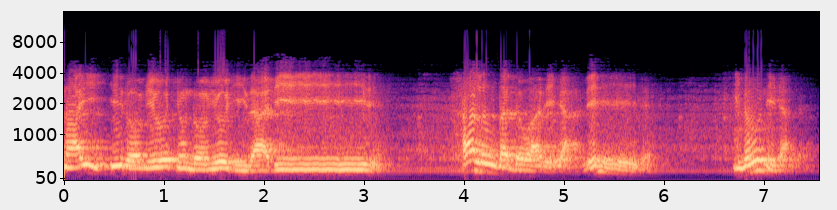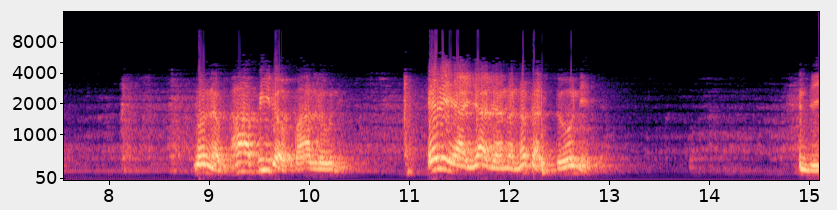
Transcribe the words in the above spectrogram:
ဏှာဤကြည်တော်မျိုးကျွန်းတော်မျိုးကြည်သာသည်အလုံးတတ္တဝါတွေကလေတဲ့လုံးနေတာလေလုံးနဲ့ဘာပြီးတော့ဘာလုံးနေအဲ့ဒီဟာရပြန်တော့နောက်ကလုံးနေဒီ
